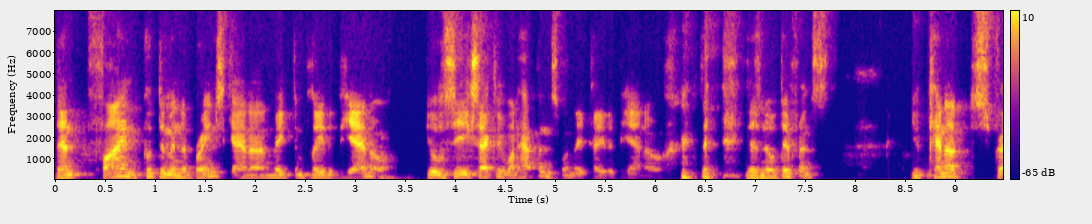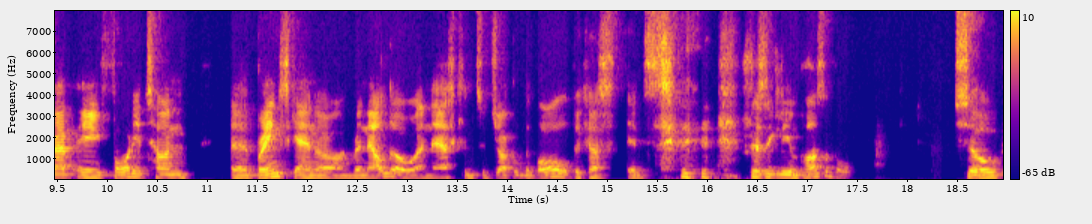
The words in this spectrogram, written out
Then fine put them in a brain scanner and make them play the piano. You'll see exactly what happens when they play the piano. There's no difference. You cannot strap a 40 ton uh, brain scanner on Ronaldo and ask him to juggle the ball because it's physically impossible. So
